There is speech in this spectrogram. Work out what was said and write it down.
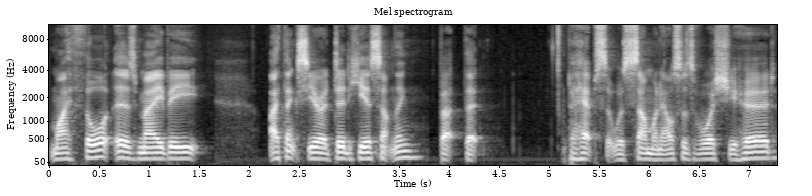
my thought is maybe I think Sierra did hear something, but that perhaps it was someone else's voice she heard.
